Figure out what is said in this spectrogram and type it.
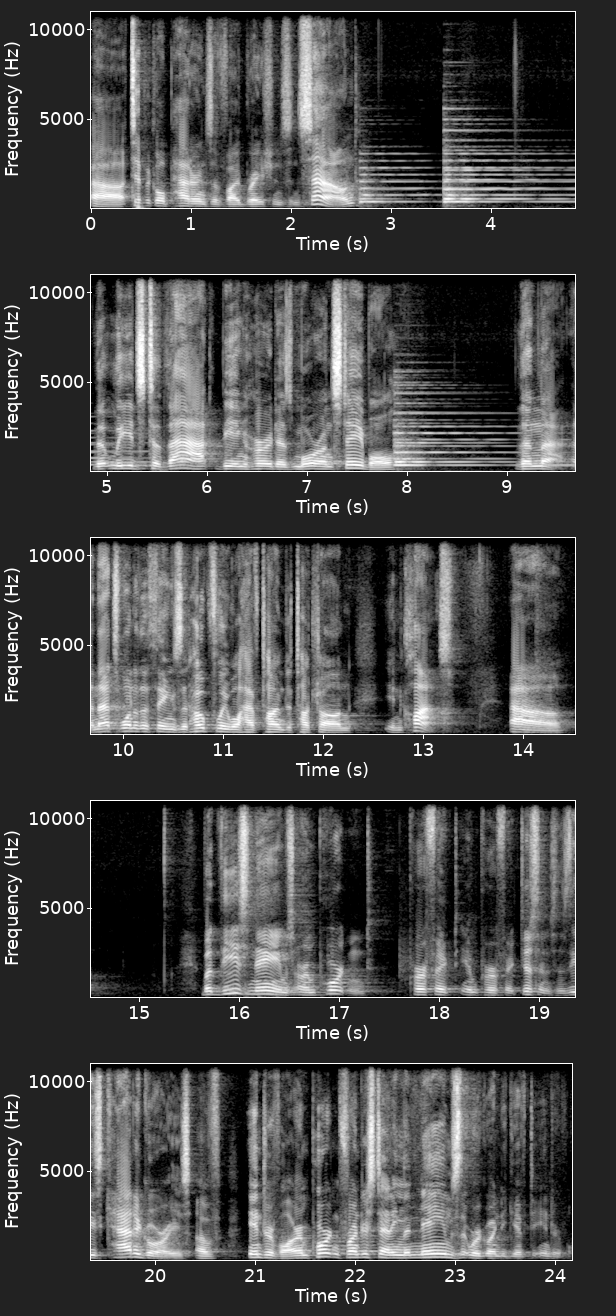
uh, typical patterns of vibrations and sound that leads to that being heard as more unstable than that. And that's one of the things that hopefully we'll have time to touch on in class. Uh, but these names are important perfect, imperfect dissonances. These categories of interval are important for understanding the names that we're going to give to intervals.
